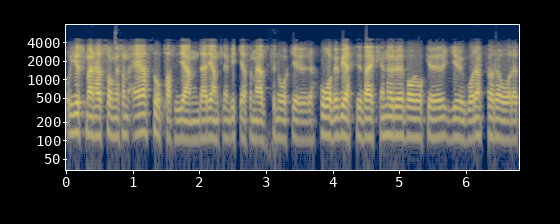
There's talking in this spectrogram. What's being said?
och just med den här säsongen som är så pass jämn, där egentligen vilka som helst kan åka ur. HV vet ju verkligen hur det var att åka ur Djurgården förra året.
